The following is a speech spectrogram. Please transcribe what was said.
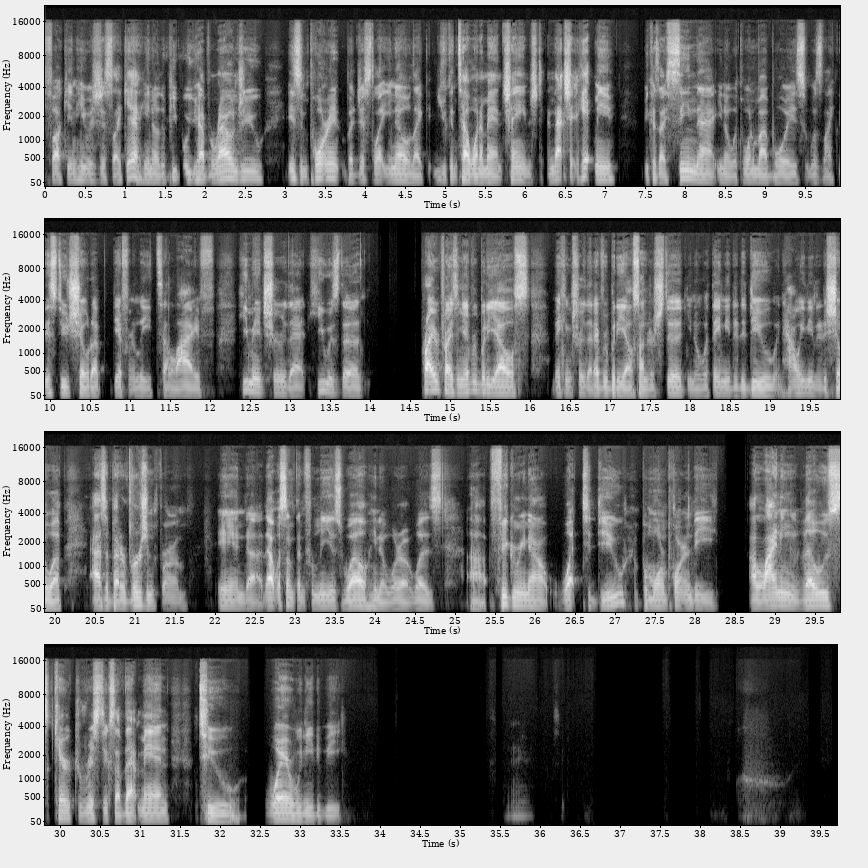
fucking he was just like yeah you know the people you have around you is important but just let you know like you can tell when a man changed. And that shit hit me because i seen that you know with one of my boys was like this dude showed up differently to life. He made sure that he was the prioritizing everybody else making sure that everybody else understood you know what they needed to do and how he needed to show up as a better version for him and uh, that was something for me as well you know where it was uh, figuring out what to do but more importantly aligning those characteristics of that man to where we need to be.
